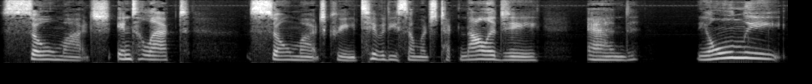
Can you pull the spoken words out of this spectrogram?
so much intellect, so much creativity, so much technology. And the only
